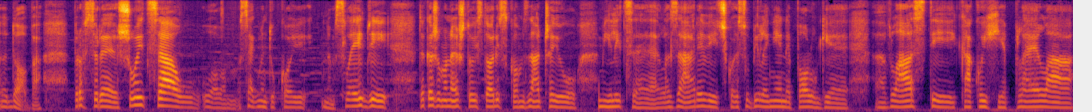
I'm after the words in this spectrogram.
doba. Profesore Šujica u, u ovom segmentu koji nam sledi, da kažemo nešto o istorijskom značaju Milice Lazarević, koje su bile njene poluge e, vlasti, kako ih je plela,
